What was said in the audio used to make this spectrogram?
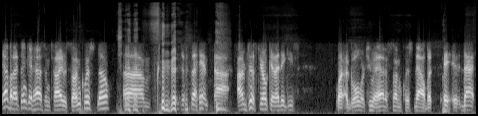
Yeah, but I think it has him tied with Sundqvist now. Um, just saying. Uh, I'm just joking. I think he's what a goal or two ahead of Sundqvist now. But it, it- that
